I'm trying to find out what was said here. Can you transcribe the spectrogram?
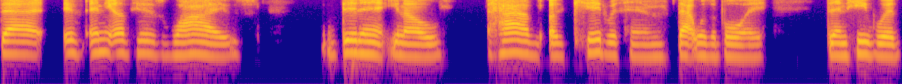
that if any of his wives didn't, you know, have a kid with him that was a boy, then he would,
